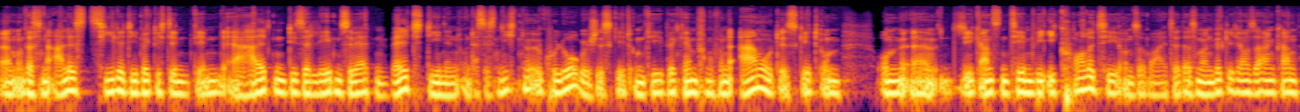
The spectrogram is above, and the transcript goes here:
Ähm, und das sind alles Ziele, die wirklich dem, dem Erhalten dieser lebenswerten Welt dienen. Und das ist nicht nur ökologisch. Es geht um die Bekämpfung von Armut. Es geht um um äh, die ganzen Themen wie Equality und so weiter, dass man wirklich auch sagen kann,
